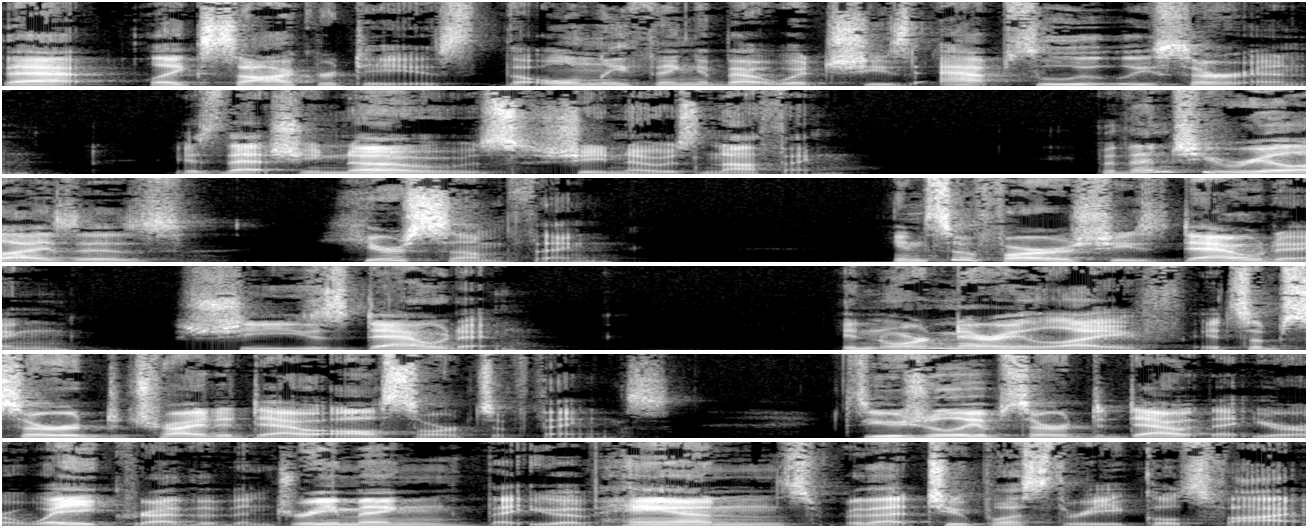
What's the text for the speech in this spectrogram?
that, like Socrates, the only thing about which she's absolutely certain is that she knows she knows nothing. But then she realizes here's something. Insofar as she's doubting, she's doubting. In ordinary life, it's absurd to try to doubt all sorts of things. It's usually absurd to doubt that you're awake rather than dreaming, that you have hands, or that 2 plus 3 equals 5.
